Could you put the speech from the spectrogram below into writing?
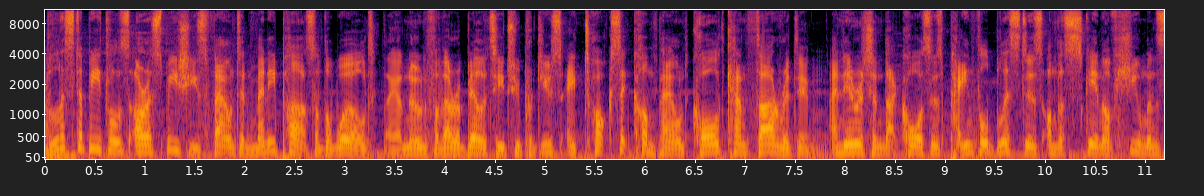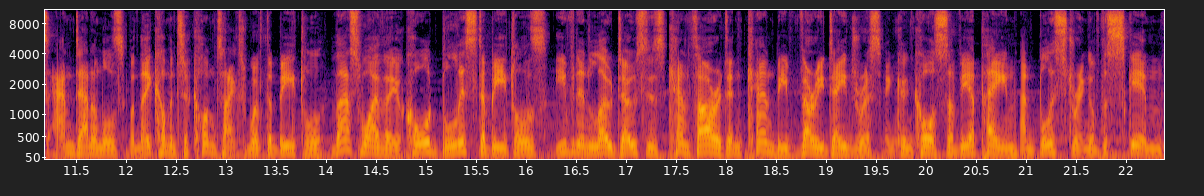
Blister beetles are a species found in many parts of the world. They are known for their ability to produce a toxic compound called cantharidin, an irritant that causes painful blisters on the skin of humans and animals when they come into contact with the beetle. That's why they are called blister beetles. Even in low doses, cantharidin can be very dangerous and can cause severe pain and blistering of the skin.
